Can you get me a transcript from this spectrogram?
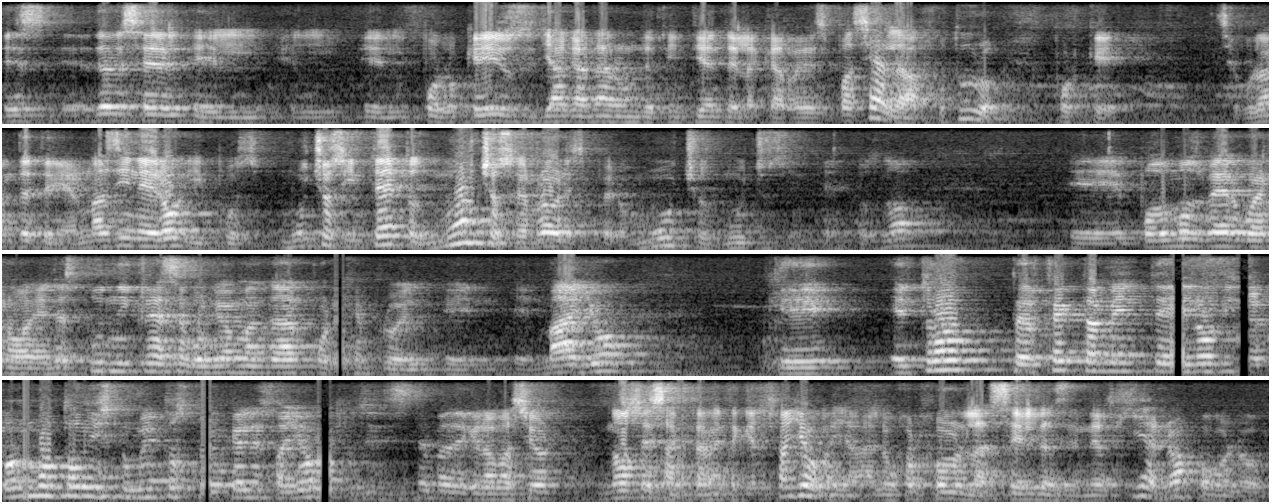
es, debe ser el, el, por lo que ellos ya ganaron definitivamente la carrera espacial a futuro, porque seguramente tenían más dinero y pues muchos intentos, muchos errores, pero muchos, muchos intentos, ¿no? Eh, podemos ver, bueno, el Sputnik 3 se volvió a mandar, por ejemplo, en, mayo, que entró perfectamente en con un montón de instrumentos, pero ¿qué les falló? Pues el sistema de grabación, no sé exactamente qué les falló, vaya, a lo mejor fueron las celdas de energía, ¿no? Como lo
